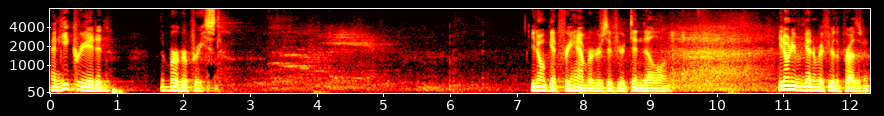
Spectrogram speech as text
And he created the Burger Priest. You don't get free hamburgers if you're Tyndale. you don't even get them if you're the president.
